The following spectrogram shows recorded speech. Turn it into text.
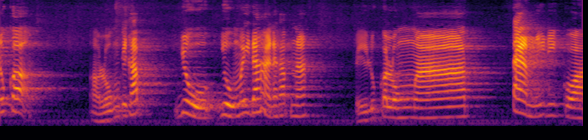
ลูกก็เอาลงสิครับ อยู่อยู่ไม่ได้นะครับนะตีลูกก็ลงมา ต้มนี้ดีกว่า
